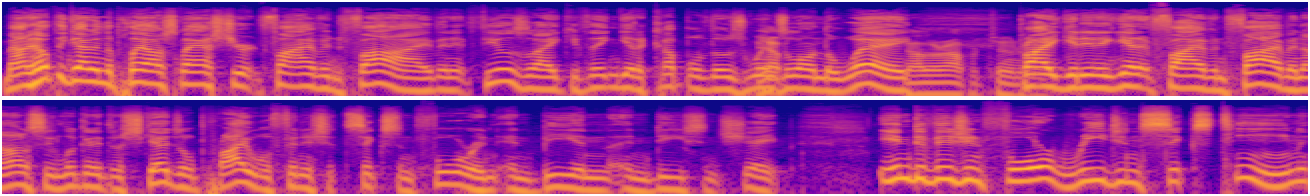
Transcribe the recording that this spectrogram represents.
Mount Healthy got in the playoffs last year at 5 and 5, and it feels like if they can get a couple of those wins Yep. along the way, Another opportunity. probably get in again at 5 and 5 and honestly looking at their schedule, probably will finish at 6 and 4 and, and be in, in decent shape. In Division 4, Region 16,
